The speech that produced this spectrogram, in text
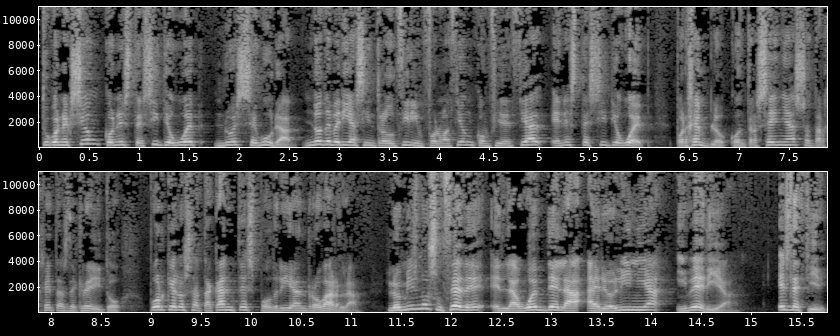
Tu conexión con este sitio web no es segura, no deberías introducir información confidencial en este sitio web, por ejemplo, contraseñas o tarjetas de crédito, porque los atacantes podrían robarla. Lo mismo sucede en la web de la aerolínea Iberia. Es decir,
